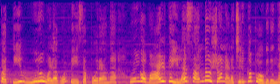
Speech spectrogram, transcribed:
பத்தி ஊரு உலகம் பேச போறாங்க. உங்க வாழ்க்கையில சந்தோஷம் நிலைச்சிருக்க போகுதுங்க.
